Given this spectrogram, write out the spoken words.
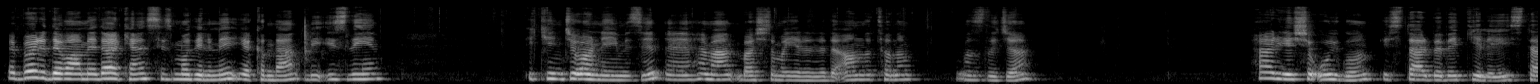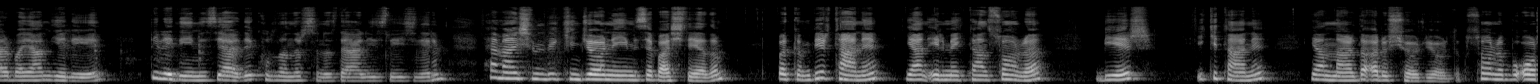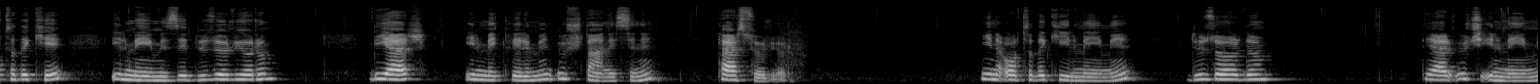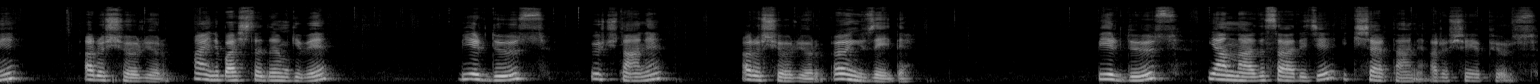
Ve böyle devam ederken siz modelimi yakından bir izleyin. İkinci örneğimizin e, hemen başlama yerini de anlatalım hızlıca. Her yaşa uygun ister bebek yeleği ister bayan yeleği dilediğiniz yerde kullanırsınız değerli izleyicilerim. Hemen şimdi ikinci örneğimize başlayalım. Bakın bir tane yan ilmekten sonra bir iki tane yanlarda araş örüyorduk. Sonra bu ortadaki ilmeğimizi düz örüyorum. Diğer ilmeklerimin 3 tanesini ters örüyorum. Yine ortadaki ilmeğimi düz ördüm. Diğer 3 ilmeğimi araş örüyorum. Aynı başladığım gibi bir düz 3 tane araş örüyorum ön yüzeyde. Bir düz yanlarda sadece ikişer tane araşa yapıyoruz.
